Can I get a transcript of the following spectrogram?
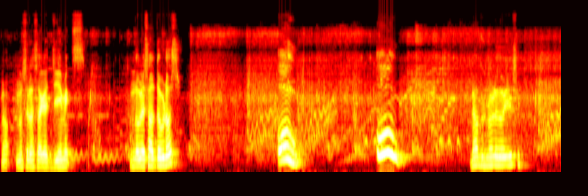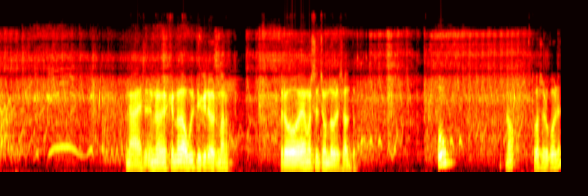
No, no se la saca Jimmix. Un doble salto, bros. ¡Oh! ¡Oh! No, pero no le doy ese. Nah, es, no, es que no da ulti, creo, hermano. Pero hemos hecho un doble salto. ¡Oh! No, esto va a ser gol, ¿eh?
